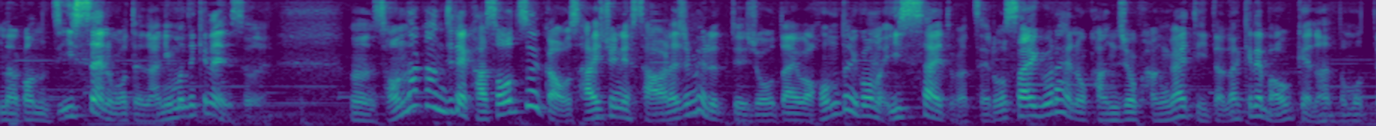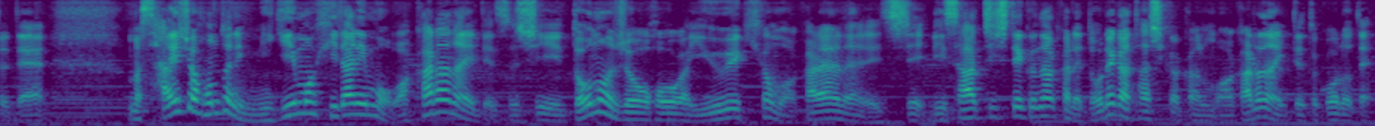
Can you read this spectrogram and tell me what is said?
まあ、この1歳の子って何もできないんですよね。うん、そんな感じで仮想通貨を最初に触り始めるっていう状態は本当にこの1歳とか0歳ぐらいの感じを考えていただければ OK なと思ってて、まあ、最初本当に右も左もわからないですし、どの情報が有益かもわからないですし、リサーチしていく中でどれが確かかもわからないっていうところで、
